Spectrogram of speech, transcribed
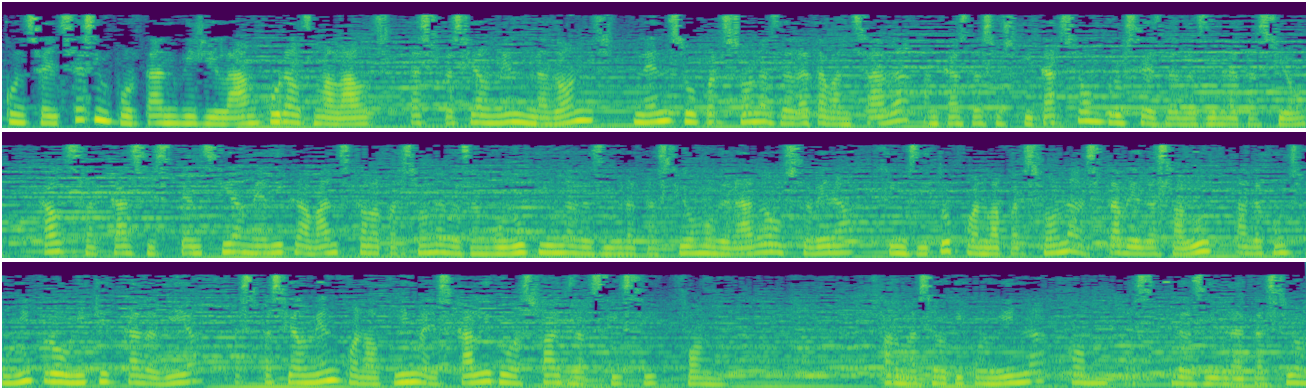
Consells és important vigilar amb cura els malalts, especialment nadons, nens o persones d'edat avançada, en cas de sospitar-se un procés de deshidratació, cal cercar assistència mèdica abans que la persona desenvolupi una deshidratació moderada o severa, fins i tot quan la persona està bé de salut, ha de consumir prou líquid cada dia, especialment quan el clima és càlid o es fa exercici, font. Farmacèutic online, com deshidratació.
